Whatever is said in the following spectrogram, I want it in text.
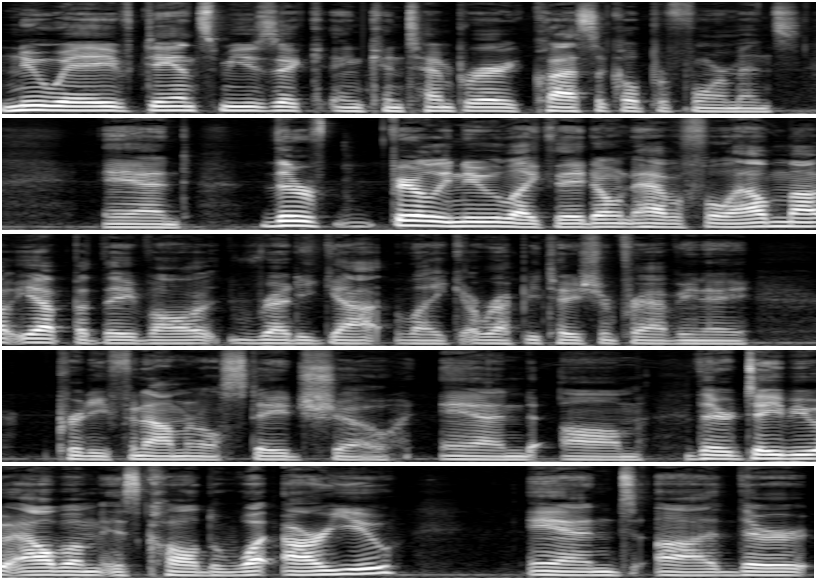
new wave, dance music, and contemporary classical performance. And they're fairly new, like they don't have a full album out yet, but they've already got like a reputation for having a pretty phenomenal stage show and um their debut album is called what are you and uh their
